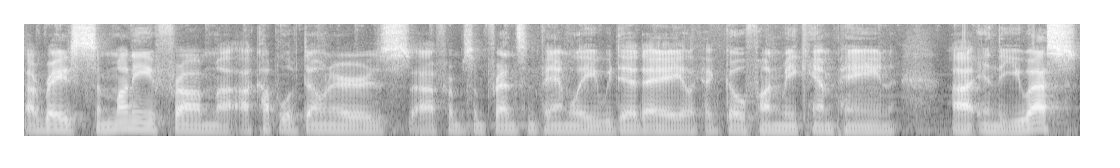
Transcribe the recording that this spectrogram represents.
uh, raised some money from a couple of donors, uh, from some friends and family. We did a like a GoFundMe campaign uh, in the U.S.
